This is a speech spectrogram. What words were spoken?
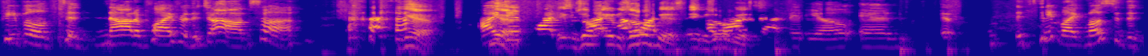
people to not apply for the jobs, huh? yeah. I yeah. did watch. It was, it was obvious. It was obvious. that video, and it, it seemed like most of the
